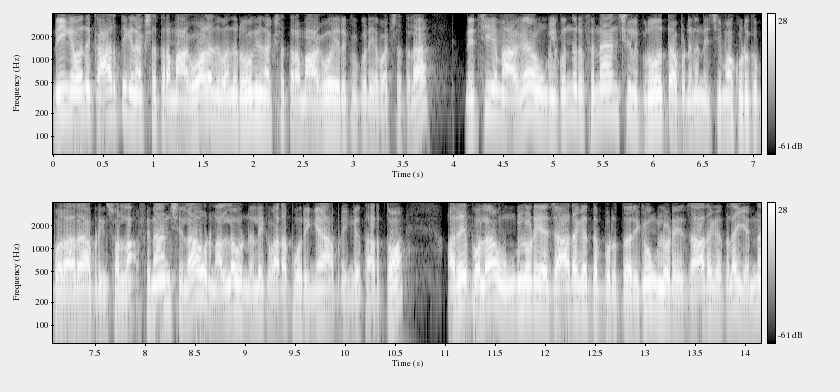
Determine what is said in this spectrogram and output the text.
நீங்கள் வந்து கார்த்திகை நட்சத்திரமாகவோ அல்லது வந்து ரோகிணி நட்சத்திரமாகவோ இருக்கக்கூடிய பட்சத்தில் நிச்சயமாக உங்களுக்கு வந்து ஒரு ஃபினான்ஷியல் க்ரோத் அப்படின்னு நிச்சயமாக கொடுக்க போகிறாரு அப்படின்னு சொல்லலாம். ஃபினான்ஷியலாக ஒரு நல்ல ஒரு நிலைக்கு வர போகிறீங்க அப்படிங்கிறது அர்த்தம். அதே போல் உங்களுடைய ஜாதகத்தை பொறுத்த வரைக்கும் உங்களுடைய ஜாதகத்தில் என்ன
